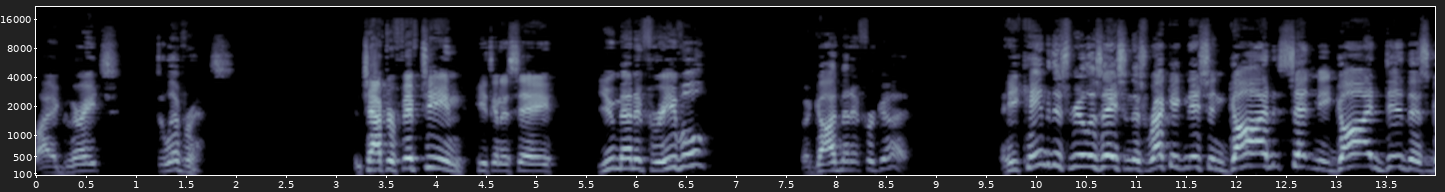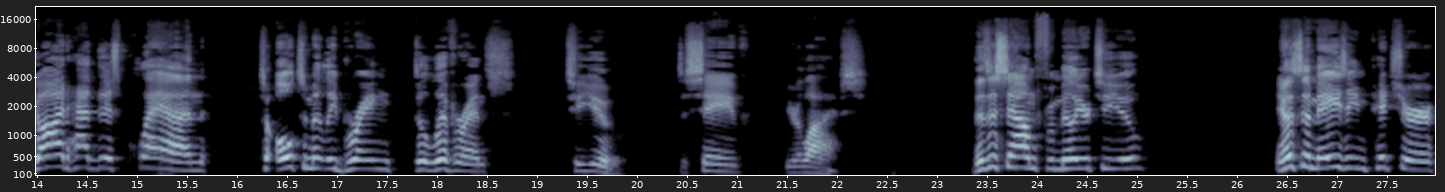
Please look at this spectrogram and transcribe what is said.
by a great deliverance. In chapter 15, he's going to say, You meant it for evil, but God meant it for good. And he came to this realization, this recognition God sent me, God did this, God had this plan to ultimately bring deliverance to you to save your lives. Does this sound familiar to you? You know, this is an amazing picture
